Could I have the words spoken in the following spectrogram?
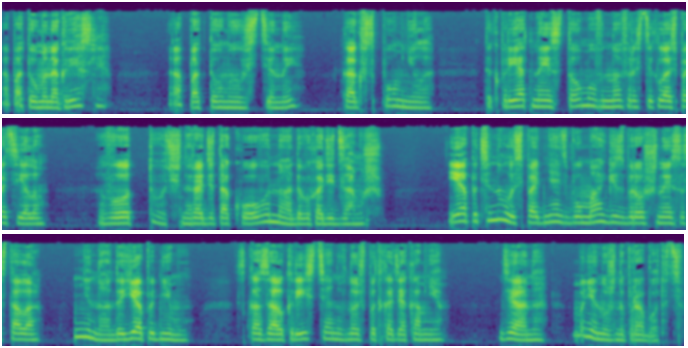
а потом и на кресле, а потом и у стены. Как вспомнила, так приятная истома вновь растеклась по телу. Вот точно ради такого надо выходить замуж. Я потянулась поднять бумаги, сброшенные со стола. «Не надо, я подниму», — сказал Кристиан, вновь подходя ко мне. «Диана, мне нужно поработать».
